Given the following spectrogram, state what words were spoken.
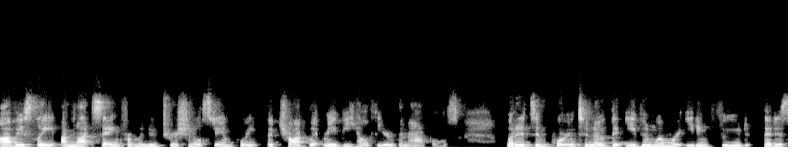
obviously, I'm not saying from a nutritional standpoint that chocolate may be healthier than apples, but it's important to note that even when we're eating food that is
